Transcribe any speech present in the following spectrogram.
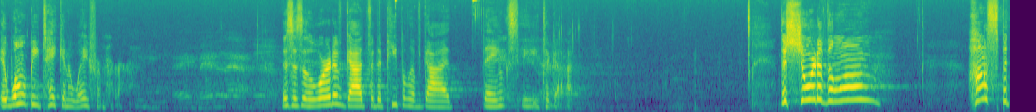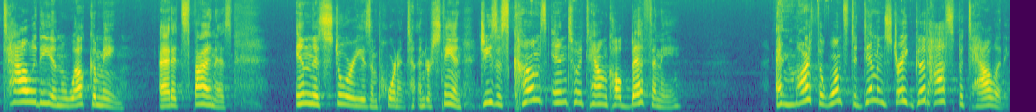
it won't be taken away from her. This is the word of God for the people of God. Thanks be to God. The short of the long, hospitality and welcoming at its finest in this story is important to understand. Jesus comes into a town called Bethany, and Martha wants to demonstrate good hospitality.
